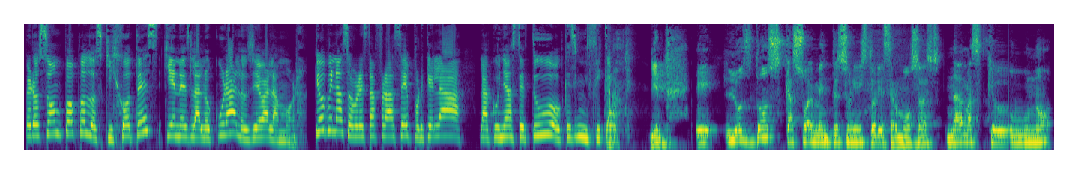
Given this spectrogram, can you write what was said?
pero son pocos los Quijotes quienes la locura los lleva al amor. ¿Qué opinas sobre esta frase? ¿Por qué la, la acuñaste tú o qué significa? Bien, eh, los dos casualmente son historias hermosas, nada más que uno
